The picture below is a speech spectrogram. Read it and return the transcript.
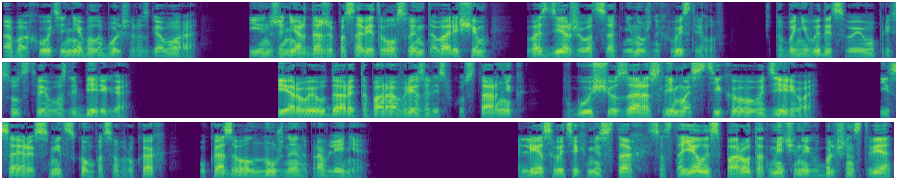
Об охоте не было больше разговора, и инженер даже посоветовал своим товарищам воздерживаться от ненужных выстрелов, чтобы не выдать своего присутствия возле берега. Первые удары топора врезались в кустарник, в гущу зарослей мастикового дерева, и Сайрес Смит с компасом в руках указывал нужное направление. Лес в этих местах состоял из пород, отмеченных в большинстве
